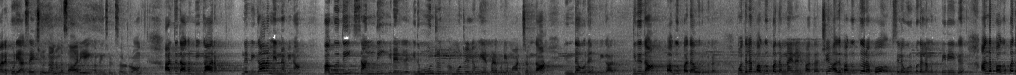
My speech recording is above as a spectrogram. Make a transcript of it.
வரக்கூடிய அசைச்சொல் தான் நம்ம சாரியை அப்படின்னு சொல்லிட்டு சொல்கிறோம் அடுத்ததாக விகாரம். இந்த விகாரம் என்ன அப்படின்னா பகுதி சந்தி இடைநிலை. இது மூன்று மூன்றிலும் ஏற்படக்கூடிய மாற்றம் தான் இந்த ஒரு விகாரம். இதுதான் பகுப்பத உறுப்புகள். முதல்ல பகுப்பதம்னா என்னென்னு பார்த்தாச்சு. அது பகுக்கிறப்போ சில உறுப்புகள் நமக்கு பிரியுது. அந்த பகுப்பத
